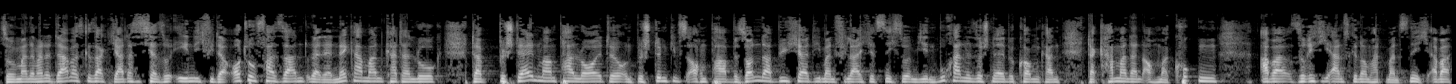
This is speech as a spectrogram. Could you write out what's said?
So, meine Mann hat damals gesagt, ja, das ist ja so ähnlich wie der Otto-Versand oder der Neckermann-Katalog. Da bestellen mal ein paar Leute und bestimmt gibt es auch ein paar Besonderbücher, die man vielleicht jetzt nicht so in jedem Buchhandel so schnell bekommen kann. Da kann man dann auch mal gucken, aber so richtig ernst genommen hat man es nicht. Aber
